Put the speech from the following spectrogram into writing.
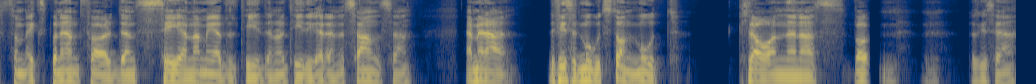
som exponent för den sena medeltiden och den tidiga renässansen. Jag menar, det finns ett motstånd mot klanernas, vad, vad ska jag säga,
